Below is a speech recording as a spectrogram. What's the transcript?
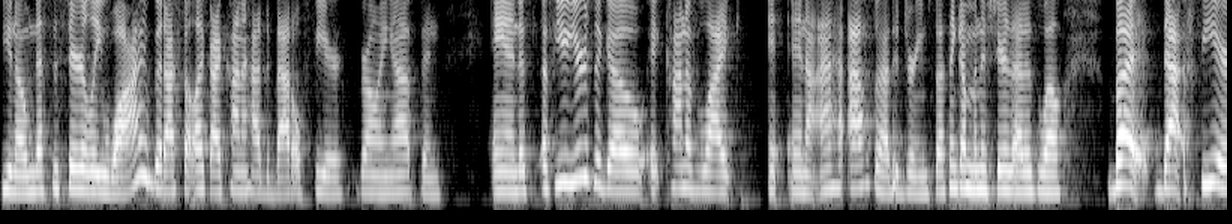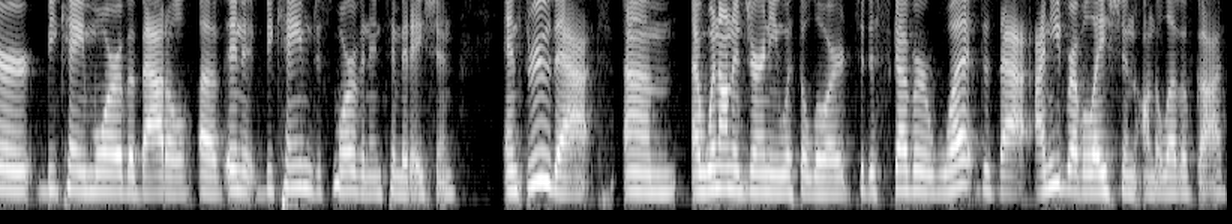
you know, necessarily why, but I felt like I kind of had to battle fear growing up. And and a, a few years ago, it kind of like, and I, I also had a dream, so I think I'm going to share that as well. But that fear became more of a battle of, and it became just more of an intimidation. And through that, um, I went on a journey with the Lord to discover what does that. I need revelation on the love of God.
